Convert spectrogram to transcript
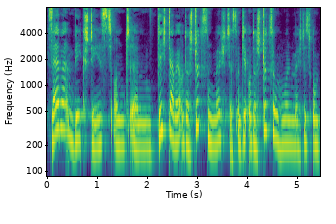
selber im Weg stehst und ähm, dich dabei unterstützen möchtest und dir Unterstützung holen möchtest, um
